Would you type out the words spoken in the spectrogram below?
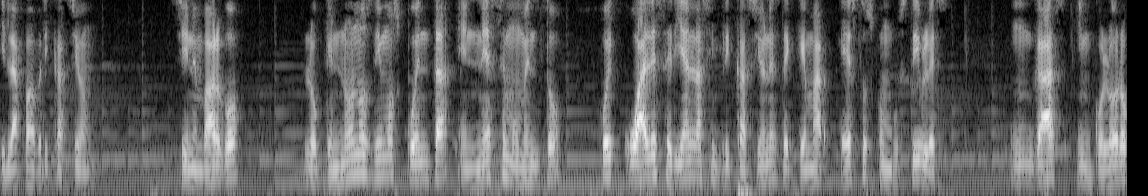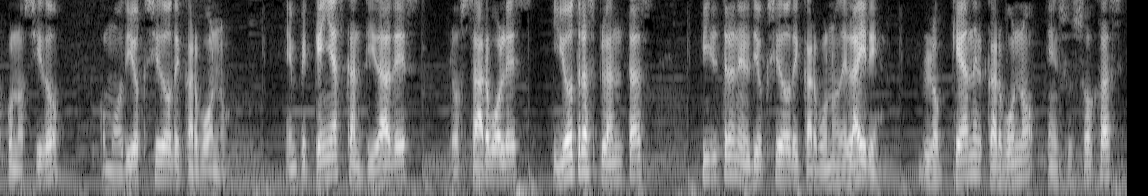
y la fabricación. Sin embargo, lo que no nos dimos cuenta en ese momento fue cuáles serían las implicaciones de quemar estos combustibles, un gas incoloro conocido como dióxido de carbono. En pequeñas cantidades, los árboles y otras plantas filtran el dióxido de carbono del aire, bloquean el carbono en sus hojas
